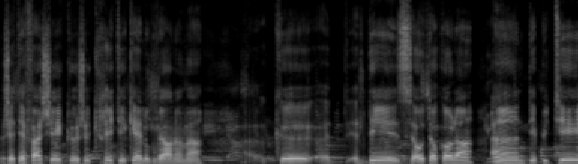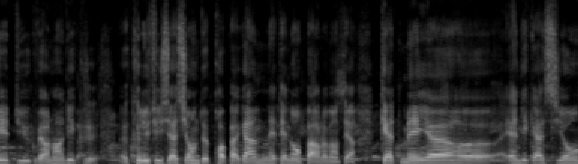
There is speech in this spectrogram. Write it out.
j'étais fâché que je critiquais le gouvernement que euh, des autocollants, un député du gouvernement a dit que, l'utilisation de propagande n'était non parlementaire. Quelle meilleure euh, indication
